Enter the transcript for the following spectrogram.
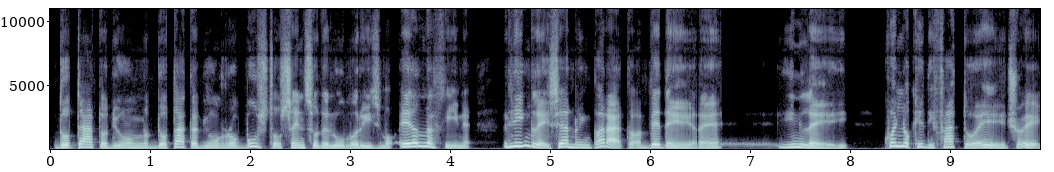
di un, dotata di un robusto senso dell'umorismo e alla fine gli inglesi hanno imparato a vedere in lei quello che di fatto è, cioè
